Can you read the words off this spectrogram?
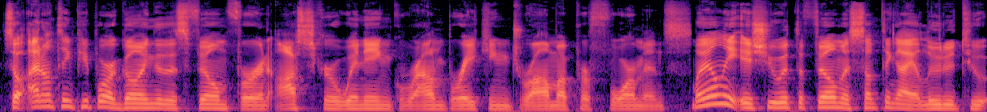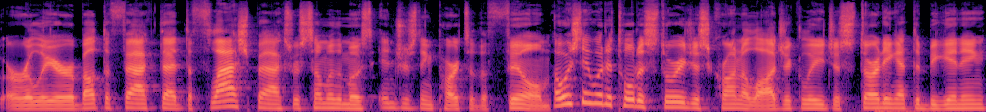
So I don't think people are going to this film for an Oscar winning, groundbreaking drama performance. My only issue with the film is something I alluded to earlier about the fact that the flashbacks were some of the most interesting parts of the film. I wish they would have told a story just chronologically, just starting at the beginning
